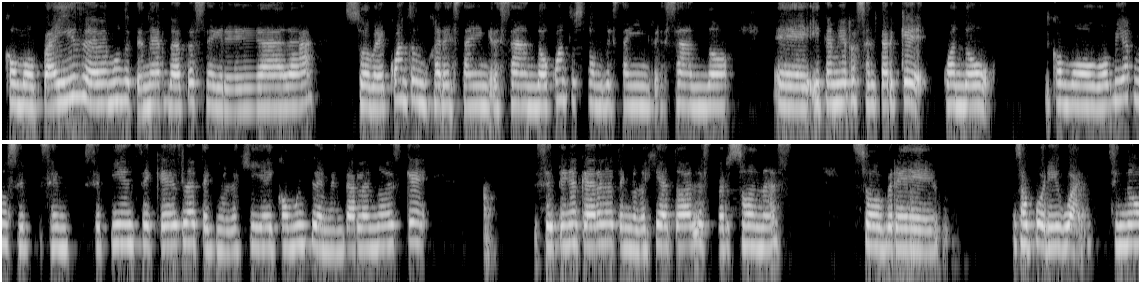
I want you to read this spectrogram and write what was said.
como país debemos de tener data segregada sobre cuántas mujeres están ingresando, cuántos hombres están ingresando, eh, y también resaltar que cuando como gobierno se, se, se piense qué es la tecnología y cómo implementarla, no es que se tenga que dar la tecnología a todas las personas sobre, o sea, por igual, sino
